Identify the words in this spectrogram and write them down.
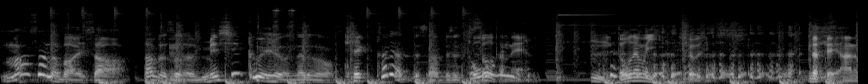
マサの場合さ多分その、飯食えるようになるの結果であってさ別にどうでもいいでしょうんどうでもいい正直。だってあの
